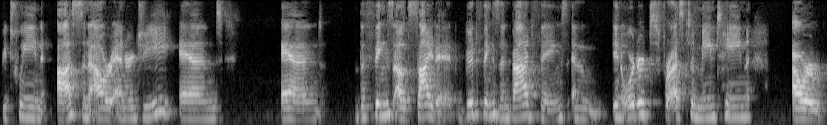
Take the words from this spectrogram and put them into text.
between us and our energy and and the things outside it good things and bad things. And in order to, for us to maintain our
